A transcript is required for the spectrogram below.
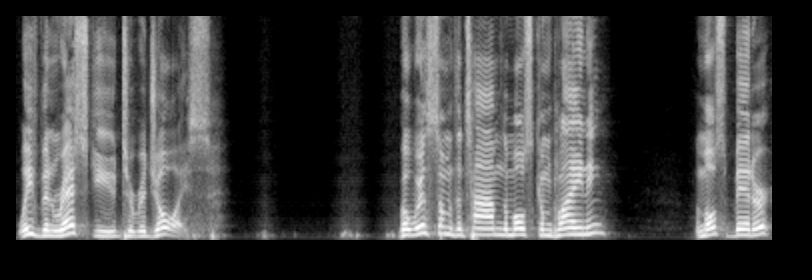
We've been rescued to rejoice. But we're some of the time the most complaining, the most bitter.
